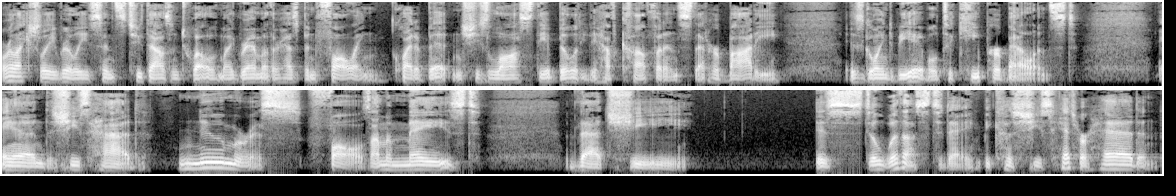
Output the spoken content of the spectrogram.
or actually really since 2012, my grandmother has been falling quite a bit, and she's lost the ability to have confidence that her body is going to be able to keep her balanced. And she's had numerous falls. I'm amazed that she is still with us today because she's hit her head and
